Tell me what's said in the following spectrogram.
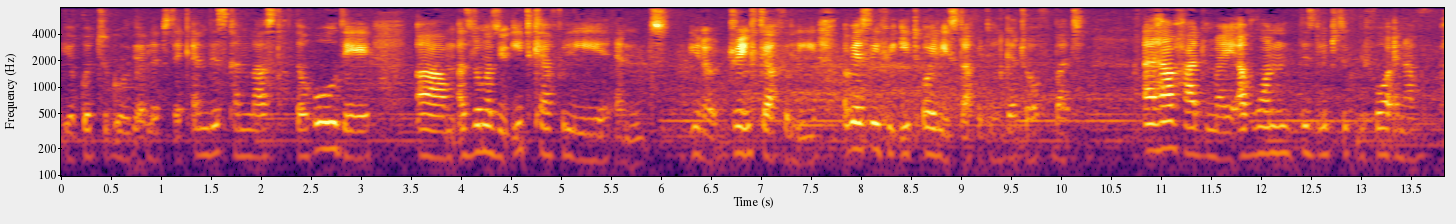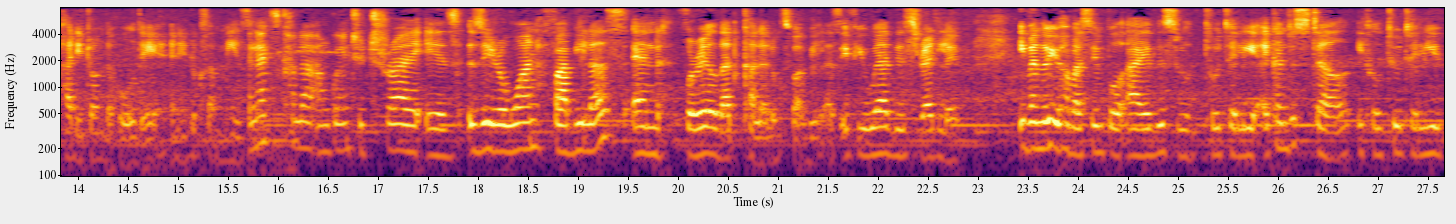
you're good to go with your lipstick. And this can last the whole day um, as long as you eat carefully and you know drink carefully. Obviously if you eat oily stuff it will get off but I have had my I've worn this lipstick before and I've had it on the whole day and it looks amazing. The next color I'm going to try is 01 Fabulous and for real that color looks fabulous. If you wear this red lip, even though you have a simple eye, this will totally I can just tell it will totally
